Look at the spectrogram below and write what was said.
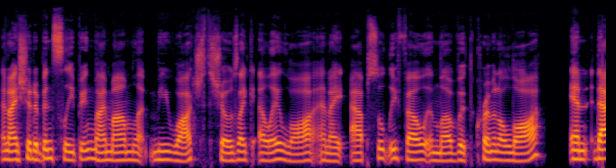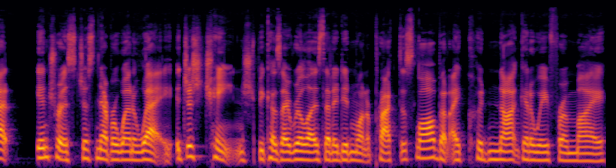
and I should have been sleeping. My mom let me watch shows like LA Law, and I absolutely fell in love with criminal law. And that interest just never went away. It just changed because I realized that I didn't want to practice law, but I could not get away from my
